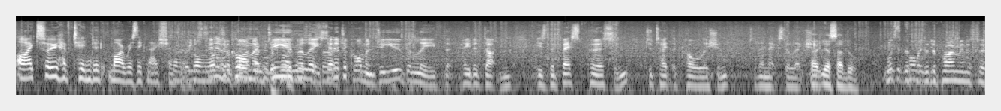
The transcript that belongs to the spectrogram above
I too have tendered my resignation. Senator Cormann, do you believe, Senator Cormann, do you believe that Peter Dutton is the best person to take the coalition to the next election? Uh, yes, I do. What's the, did the Prime Minister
